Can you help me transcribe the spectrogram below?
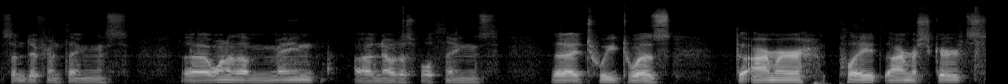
Some different things. Uh, one of the main uh, noticeable things that I tweaked was the armor plate, the armor skirts,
